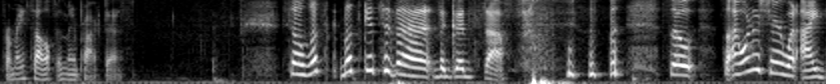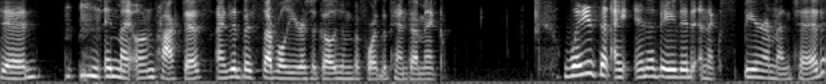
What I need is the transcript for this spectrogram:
for myself and my practice. So let's let's get to the the good stuff. so so I want to share what I did in my own practice. I did this several years ago, even before the pandemic ways that I innovated and experimented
